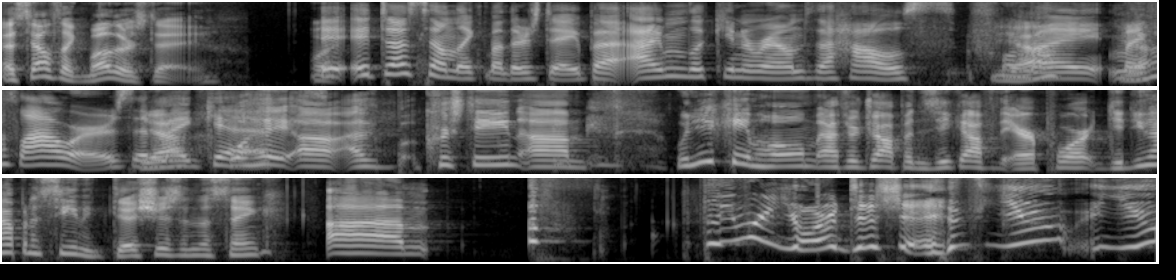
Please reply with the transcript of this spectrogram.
That sounds like Mother's Day. It, it does sound like Mother's Day, but I'm looking around the house for Yeah? my, my Yeah? flowers and my gifts. Well, hey, uh, I, Kristine, um, when you came home after dropping Zeke off at the airport, did you happen to see any dishes in the sink? Um, they were your dishes. You you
